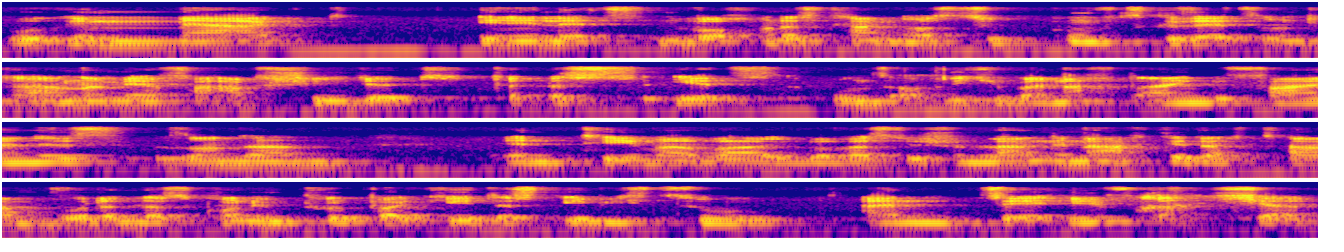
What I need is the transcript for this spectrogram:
wohl gemerkt, in den letzten Wochen das Krankenhauszukunftsgesetz unter anderem ja verabschiedet, das jetzt uns auch nicht über Nacht eingefallen ist, sondern ein Thema war, über was wir schon lange nachgedacht haben, wo dann das Konjunkturpaket, das gebe ich zu, ein sehr hilfreicher,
